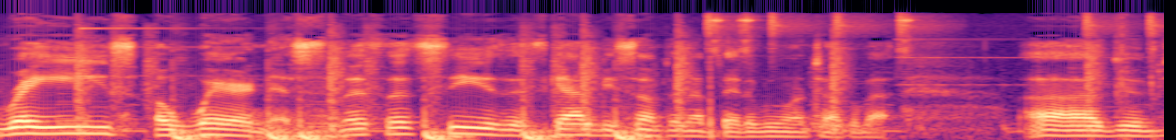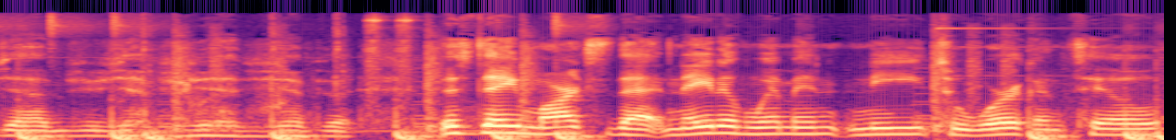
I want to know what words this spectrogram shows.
raise awareness. Let's let's see. There's got to be something up there that we want to talk about. Uh, this day marks that Native women need to work until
